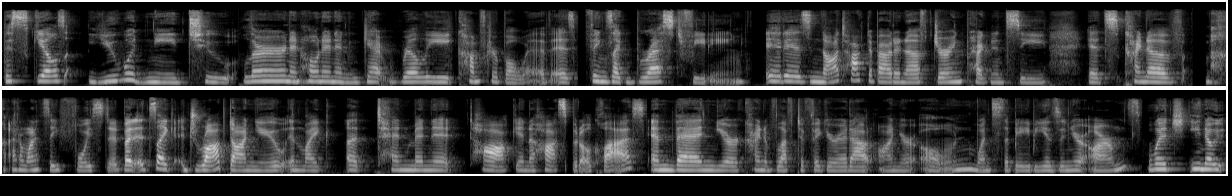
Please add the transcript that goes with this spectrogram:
the skills you would need to learn and hone in and get really comfortable with is things like breastfeeding. It is not talked about enough during pregnancy. It's kind of, I don't want to say foisted, but it's like dropped on you in like a 10 minute talk in a hospital class. And then you're kind of left to figure it out on your own once the baby is in your arms, which, you know,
